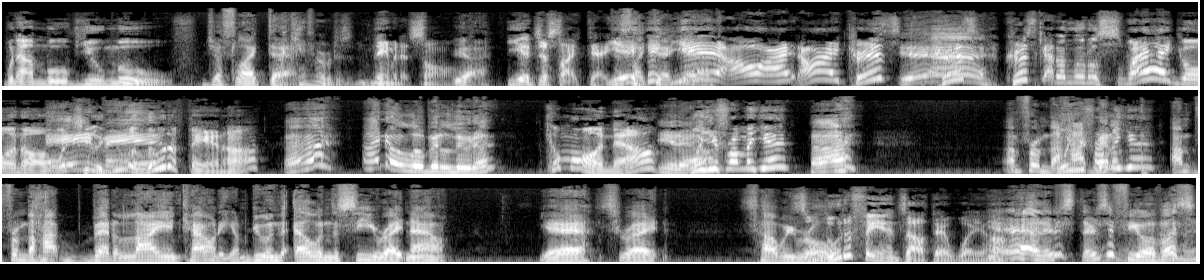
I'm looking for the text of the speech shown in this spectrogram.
When I move, you move. Just like that. I can't remember the name of that song. Yeah. Yeah, just like that. Just yeah, like that, yeah. All right, all right, Chris. Yeah. Chris, Chris got a little swag going on. what Hey, you, you man. a Luda fan, huh? Huh? I know a little bit of Luda. Come on now. You know? Where you from again? Huh? I'm from the Where you from. Of, again? I'm from the hotbed of Lyon County. I'm doing the L and the C right now. Yeah, that's right. That's how we Some roll. Luda fans out that way, huh? Yeah, there's there's a few of us.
